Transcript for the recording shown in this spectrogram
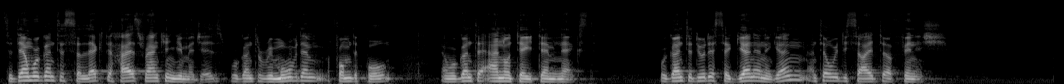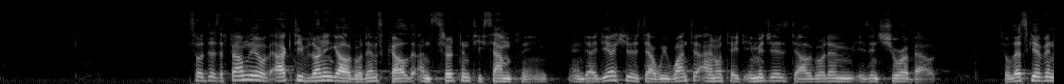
So then we're going to select the highest ranking images, we're going to remove them from the pool, and we're going to annotate them next. We're going to do this again and again until we decide to finish. So there's a family of active learning algorithms called uncertainty sampling. And the idea here is that we want to annotate images the algorithm isn't sure about. So let's give an,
